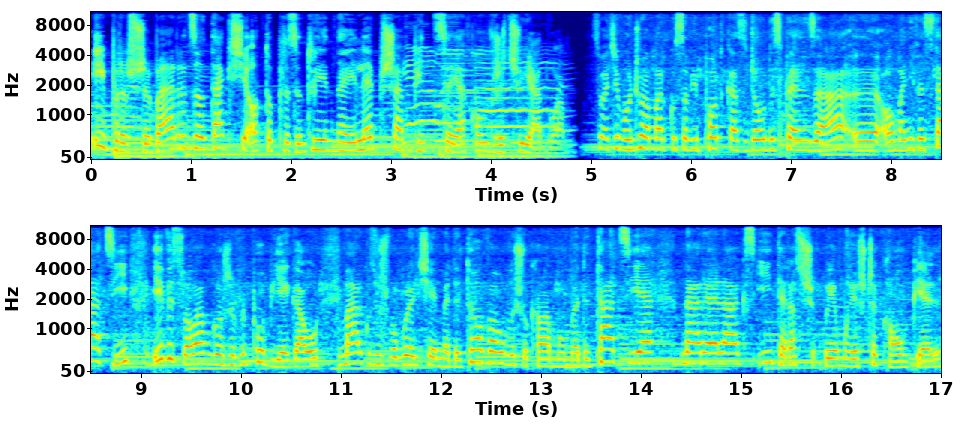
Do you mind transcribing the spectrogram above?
I I proszę bardzo, tak się oto prezentuje najlepsza pizza, jaką w życiu jadłam. Słuchajcie, włączyłam Markusowi podcast Joe Dispenza y, o manifestacji i wysłałam go, żeby pobiegał. Markus już w ogóle dzisiaj medytował, wyszukałam mu medytację na relaks i teraz szykuję mu jeszcze kąpiel.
